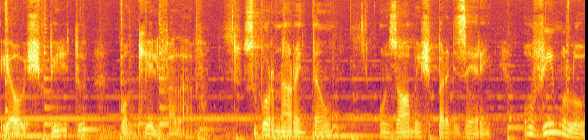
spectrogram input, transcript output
e ao espírito com que ele falava. Subornaram então uns homens para dizerem: Ouvimos-lo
